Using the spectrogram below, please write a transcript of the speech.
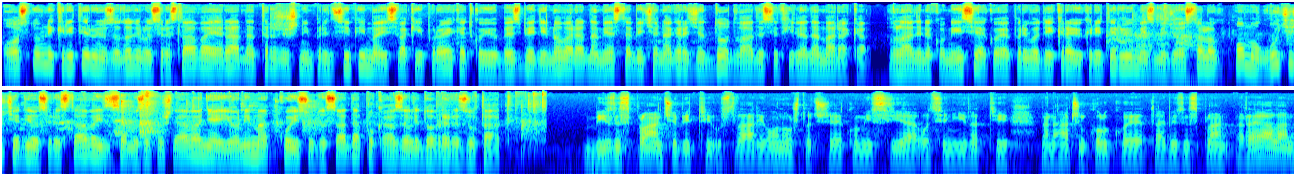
Osnovni kriterijum za dodjelu sredstava je rad na tržišnim principima i svaki projekat koji obezbijedi nova radna mjesta bit će nagrađen do 20.000 maraka. Vladina komisija koja privodi kraju kriterijuma između ostalog omogućit će dio sredstava iz samozapošljavanja i onima koji su do sada pokazali dobre rezultate biznis plan će biti u stvari ono što će komisija ocjenjivati na način koliko je taj biznis plan realan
